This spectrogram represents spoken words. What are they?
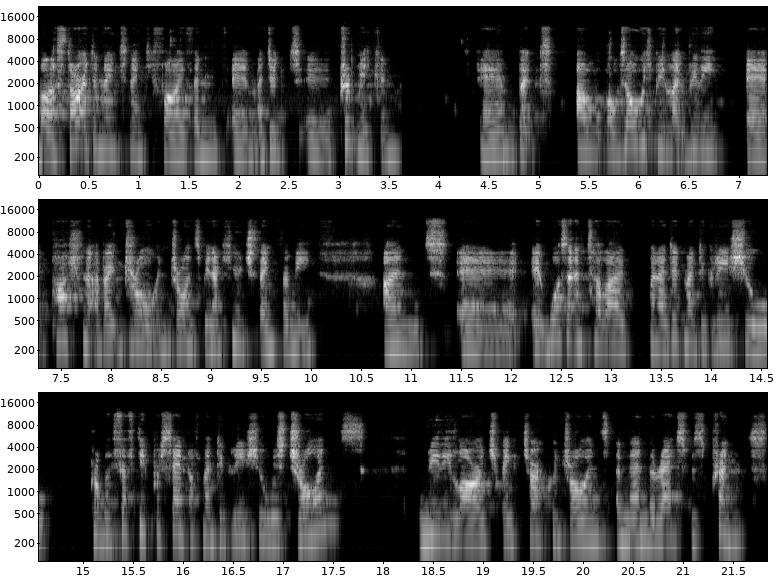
well, I started in 1995 and um, I did uh, printmaking. Um, but I, I was always been like really uh, passionate about drawing. Drawing's been a huge thing for me. And uh, it wasn't until I, when I did my degree show, probably 50% of my degree show was drawings, really large, big charcoal drawings, and then the rest was prints.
